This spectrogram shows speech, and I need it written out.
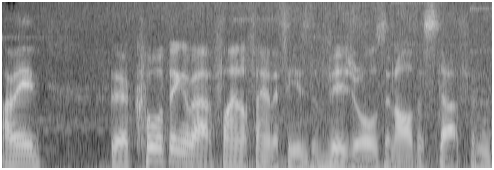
I mean, the cool thing about Final Fantasy is the visuals and all the stuff, and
